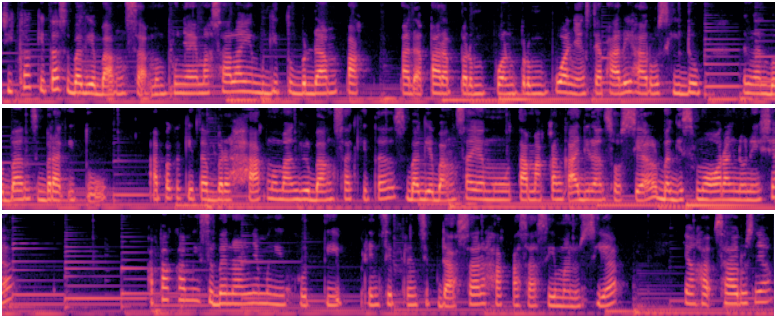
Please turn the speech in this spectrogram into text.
Jika kita sebagai bangsa mempunyai masalah yang begitu berdampak pada para perempuan-perempuan yang setiap hari harus hidup dengan beban seberat itu, apakah kita berhak memanggil bangsa kita sebagai bangsa yang mengutamakan keadilan sosial bagi semua orang Indonesia? Apa kami sebenarnya mengikuti prinsip-prinsip dasar hak asasi manusia yang seharusnya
